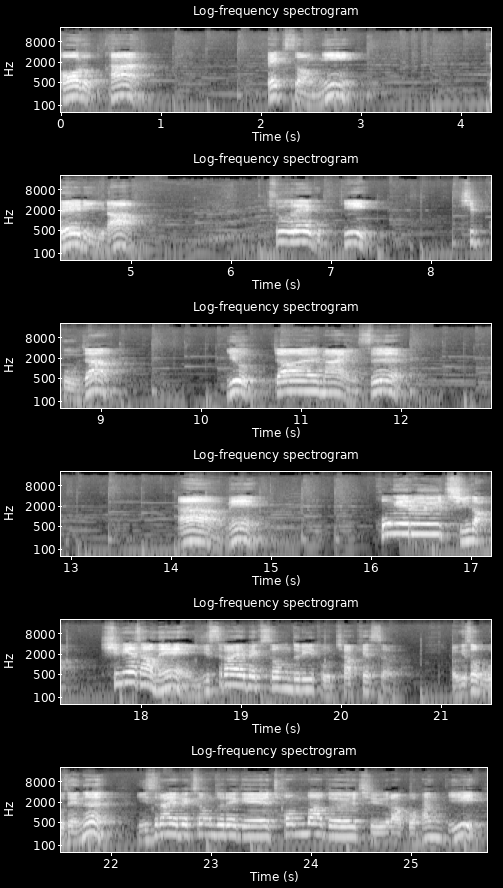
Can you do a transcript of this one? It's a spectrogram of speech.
거룩한 백성이 되리라. 출애굽기 19장 6절 말씀. 아멘. 홍해를 지나 시내산에 이스라엘 백성들이 도착했어요. 여기서 모세는 이스라엘 백성들에게 천막을 지으라고 한 뒤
